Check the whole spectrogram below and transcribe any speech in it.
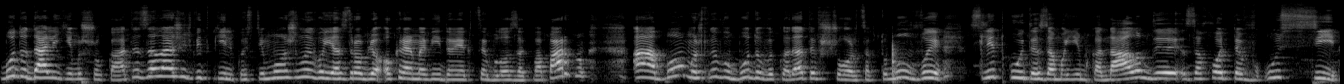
Буду далі їм шукати. Залежить від кількості. Можливо, я зроблю окреме відео, як це було з аквапарком, або, можливо, буду викладати в шорцах. Тому ви слідкуйте за моїм каналом, де заходьте в усі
